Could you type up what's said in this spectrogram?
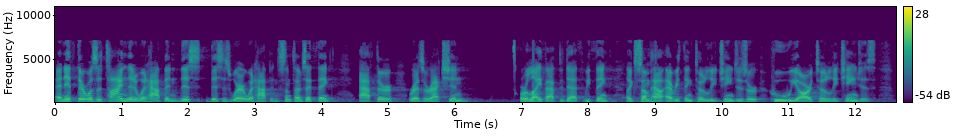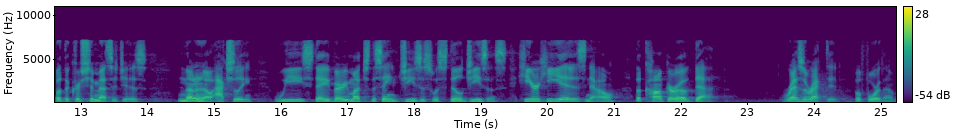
And if there was a time that it would happen, this, this is where it would happen. Sometimes I think after resurrection, or life after death, we think like somehow everything totally changes or who we are totally changes. But the Christian message is no, no, no. Actually, we stay very much the same. Jesus was still Jesus. Here he is now, the conqueror of death, resurrected before them.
